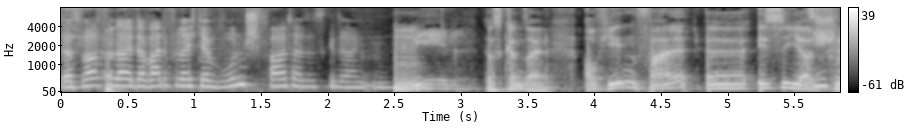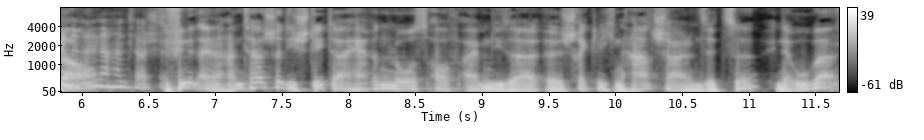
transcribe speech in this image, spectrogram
Das war vielleicht, da war vielleicht der Wunschvater des Gedanken. Edel. Das kann sein. Auf jeden Fall äh, ist sie ja Sie schlau. findet eine Handtasche. Sie findet eine Handtasche, die steht da herrenlos auf einem dieser äh, schrecklichen Hartschalensitze in der U-Bahn.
